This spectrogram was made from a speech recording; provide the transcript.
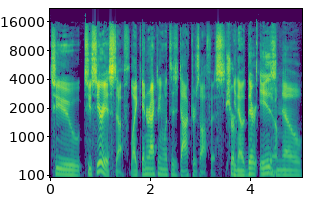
to to serious stuff like interacting with his doctor's office. Sure. you know there is Yeah. no.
